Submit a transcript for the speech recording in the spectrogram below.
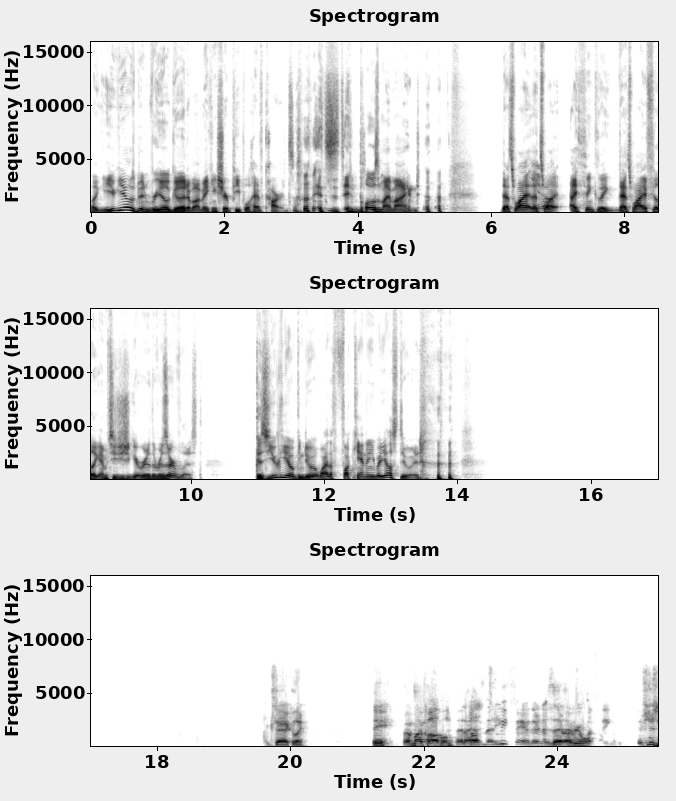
like Yu-Gi-Oh has been real good about making sure people have cards. it's just, it blows my mind. that's why. That's Yeah. why I think like that's why I feel like MTG should get rid of the reserve list. Because Yu-Gi-Oh can do it. Why the fuck can't anybody else do it? Exactly. See, but my problem, and I well, have to many, be fair, they're not. is that everyone- bitches,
